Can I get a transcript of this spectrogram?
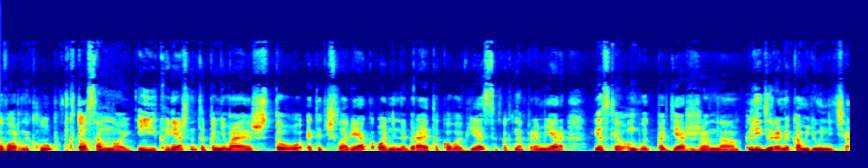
разговорный клуб, кто со мной? И, конечно, ты понимаешь, что этот человек, он не набирает такого веса, как, например, если он будет поддержан э, лидерами комьюнити.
